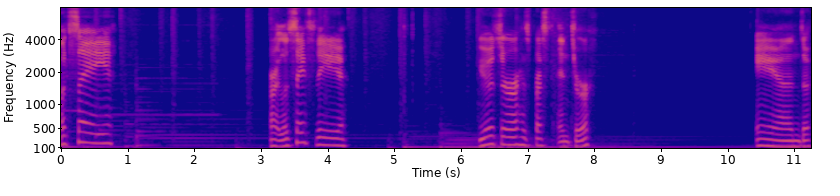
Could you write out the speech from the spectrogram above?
Let's say... Alright, let's say if the user has pressed enter and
